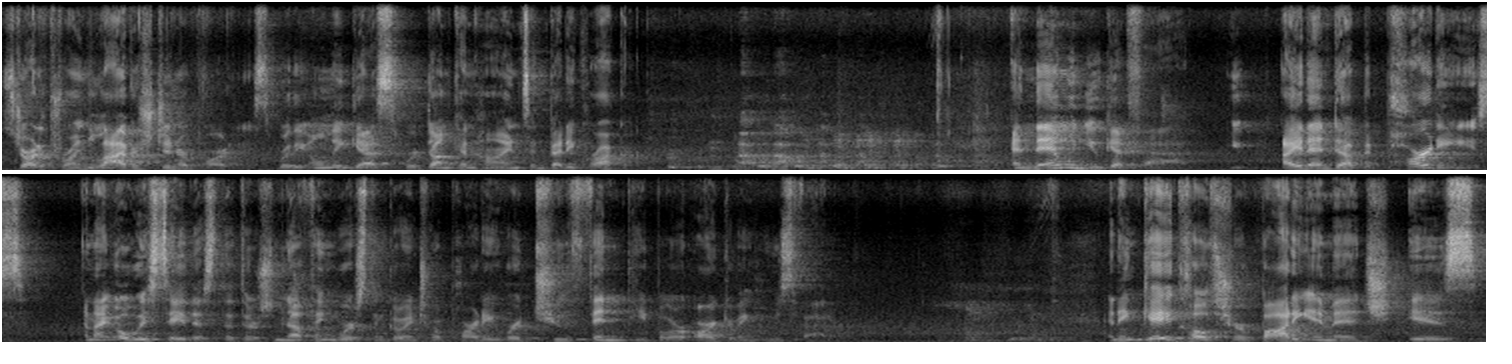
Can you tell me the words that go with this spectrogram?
Started throwing lavish dinner parties where the only guests were Duncan Hines and Betty Crocker. and then when you get fat, you, I'd end up at parties, and I always say this that there's nothing worse than going to a party where two thin people are arguing who's fatter. And in gay culture, body image is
